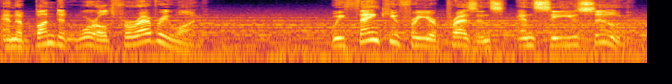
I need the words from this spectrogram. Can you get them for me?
and abundant world for everyone. We thank you for your presence and see you soon.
